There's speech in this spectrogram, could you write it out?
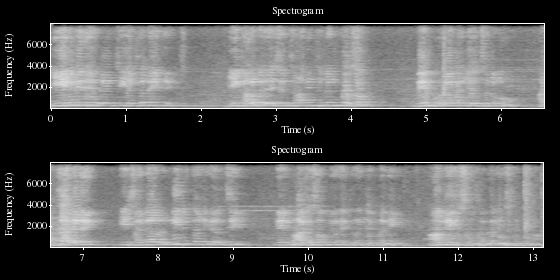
ఈ ఎనిమిదేళ్ళ నుంచి ఎట్లనైతే ఈ కార్పొరేషన్ సాధించడం కోసం మేము పోరాటం చేస్తున్నాము. అట్లాగనే ఈ సంఘాలన్నిటితో కలిసి మేము భాగస్వామ్యం అవుతుందని చెప్పని ఆమె సంఘంగా తీసుకుంటున్నాం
